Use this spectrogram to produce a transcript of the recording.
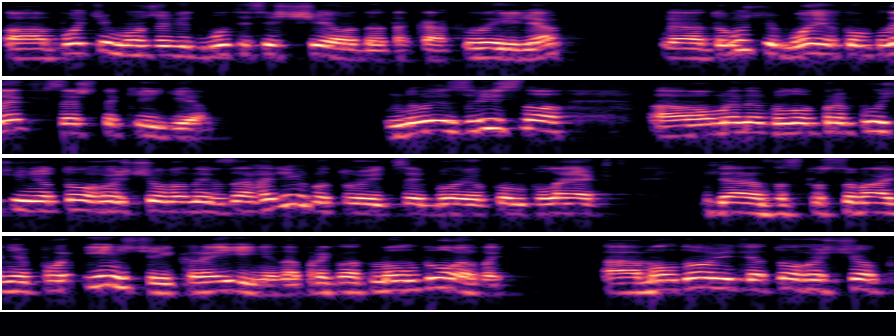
А потім може відбутися ще одна така хвиля. Е, тому що боєкомплект все ж таки є. Ну і звісно, е, у мене було припущення того, що вони взагалі готують цей боєкомплект для застосування по іншій країні, наприклад, Молдови. А Молдові для того, щоб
